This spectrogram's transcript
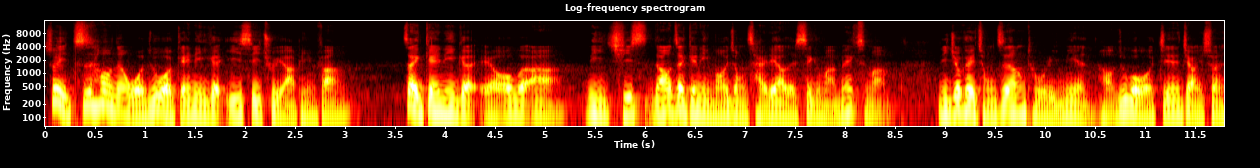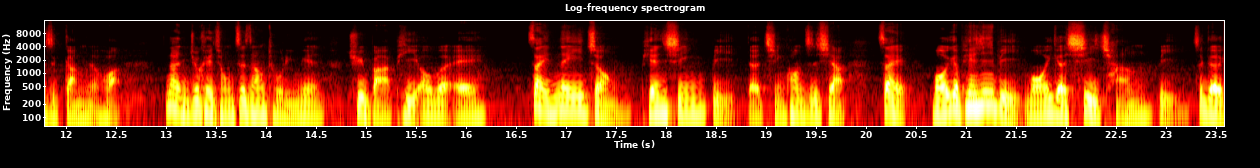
所以之后呢，我如果给你一个 E C 除以 R 平方，再给你一个 L over R，你其实然后再给你某一种材料的 Sigma Maxima，你就可以从这张图里面，好，如果我今天叫你算是钢的话，那你就可以从这张图里面去把 P over A，在那一种偏心比的情况之下，在某一个偏心比、某一个细长比，这个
